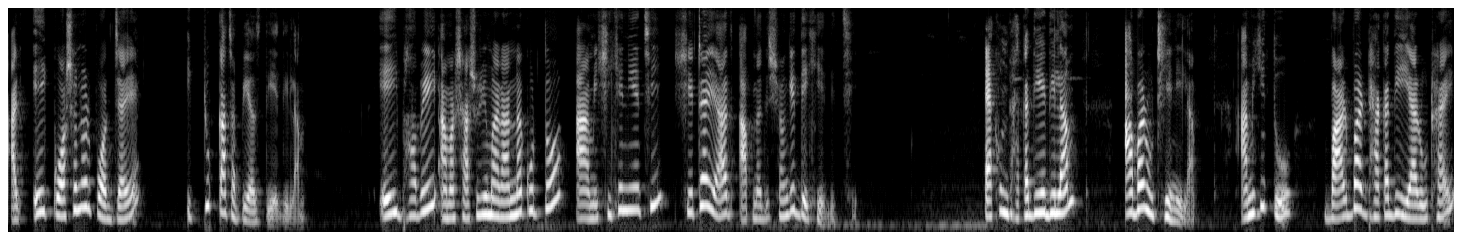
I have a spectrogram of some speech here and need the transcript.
আর এই কষানোর পর্যায়ে একটু কাঁচা পেঁয়াজ দিয়ে দিলাম। এইভাবেই আমার শাশুড়ি মা রান্না করতো আর আমি শিখে নিয়েছি, সেটাই আজ আপনাদের সঙ্গে দেখিয়ে দিচ্ছি। এখন ঢাকা দিয়ে দিলাম, আবার উঠিয়ে নিলাম। আমি কিন্তু বারবার ঢাকা দিয়ে আর উঠাই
